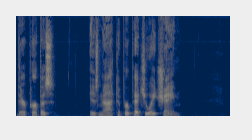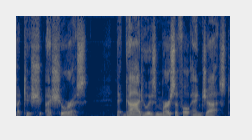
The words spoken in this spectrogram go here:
Their purpose is not to perpetuate shame, but to assure us that God, who is merciful and just,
